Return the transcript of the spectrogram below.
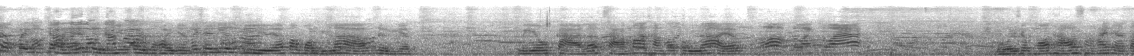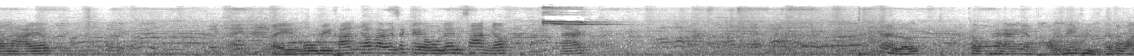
จะไปจ่ายให้หนึ่งยิงบ่อยๆเนี่ยไม่ใช่เรื่องดีเลยครับบางบอลวิลล่าครับหนึ่งเนี่ยมีโอกาสแล้วสามารถทำประตูได้ครับระวังตัว โดยเฉพาะเท้าซ้ายเนี่ยอันตรายครับไอ้มูมีครั้งครับไอเวสเกลเล่นสั้นครับนะแล้วกำแพงเนี่ยถอยไม่ถึงในจังหวะ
